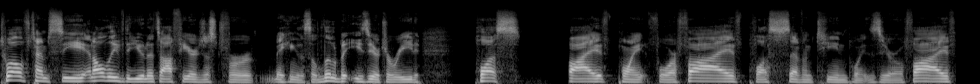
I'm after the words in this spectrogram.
12 times c, and I'll leave the units off here just for making this a little bit easier to read, plus 5.45 plus 17.05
